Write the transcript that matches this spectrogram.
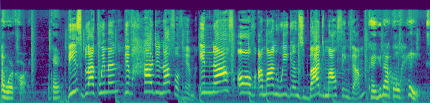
I work hard. Okay. These black women, they've had enough of him. Enough of Aman Wiggins bad mouthing them. Okay, you're not gonna hate.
